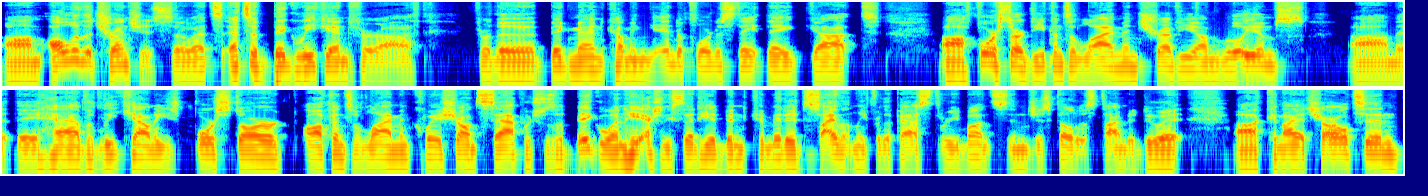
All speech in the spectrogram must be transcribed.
um, all in the trenches. So that's that's a big weekend for uh, for the big men coming into Florida State. They got uh, four-star defensive lineman Trevion Williams, um, they have Lee County's four-star offensive lineman Qae'Shon Sapp, which was a big one. He actually said he had been committed silently for the past three months and just felt it was time to do it. Uh, Charlton,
